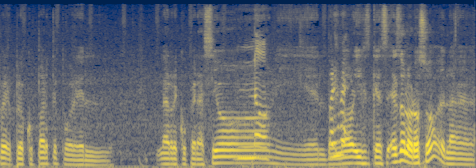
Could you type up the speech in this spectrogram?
pre- preocuparte por el la recuperación No. ni el dolor. Y es, que es, ¿es doloroso la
